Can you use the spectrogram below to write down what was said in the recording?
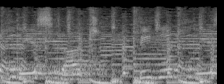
Rakesh Raj DJ Rakesh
